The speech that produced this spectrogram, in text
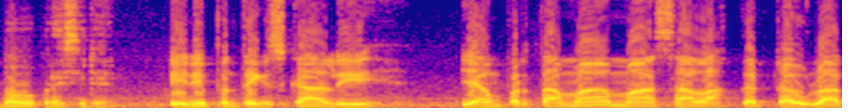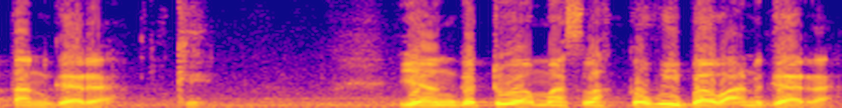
Bapak Presiden? Ini penting sekali. Yang pertama masalah kedaulatan negara. Oke, Yang kedua masalah kewibawaan negara.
